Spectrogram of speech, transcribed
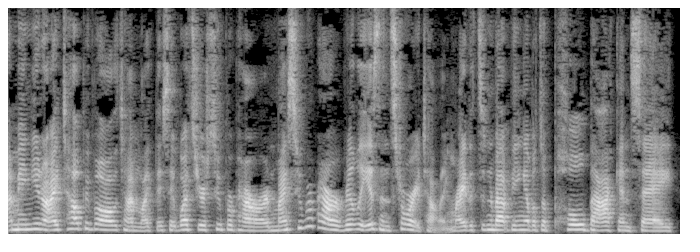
I mean, you know, I tell people all the time, like they say, what's your superpower? And my superpower really isn't storytelling, right? It's about being able to pull back and say,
